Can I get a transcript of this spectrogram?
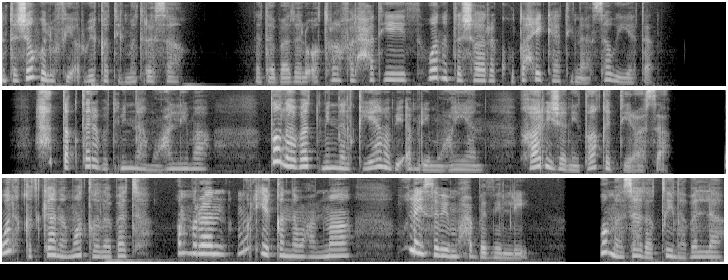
نتجول في أروقة المدرسة. نتبادل أطراف الحديث ونتشارك ضحكاتنا سوية. حتى اقتربت منا معلمة طلبت منا القيام بأمر معين خارج نطاق الدراسة. ولقد كان ما طلبته أمرا مرهقا نوعا ما وليس بمحبذ لي. وما زاد الطين بلة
